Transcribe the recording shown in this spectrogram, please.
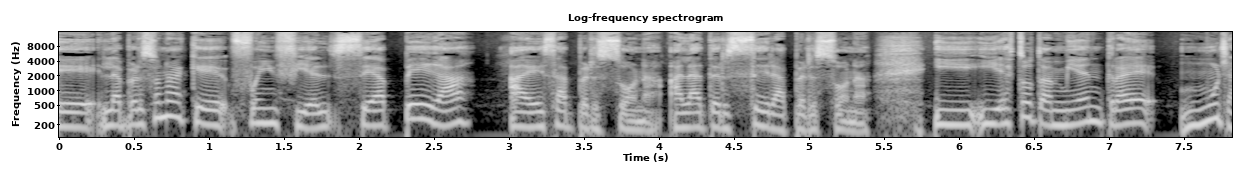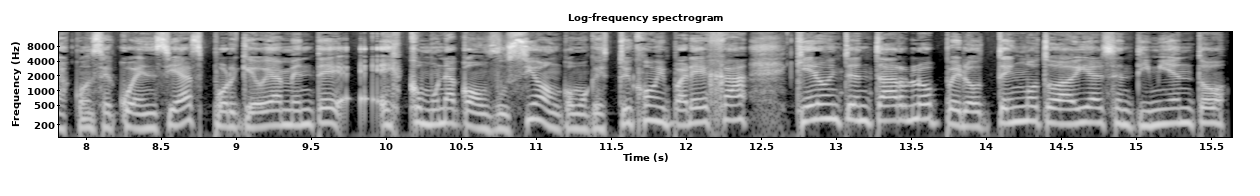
eh, la persona que fue infiel se apega a esa persona, a la tercera persona. Y, y esto también trae muchas consecuencias porque obviamente es como una confusión, como que estoy con mi pareja, quiero intentarlo, pero tengo todavía el sentimiento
